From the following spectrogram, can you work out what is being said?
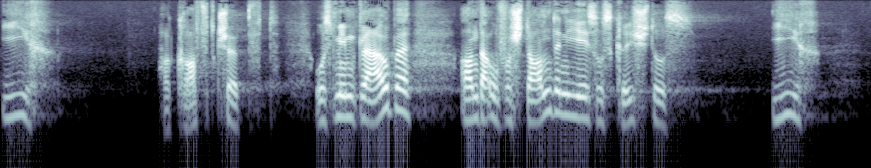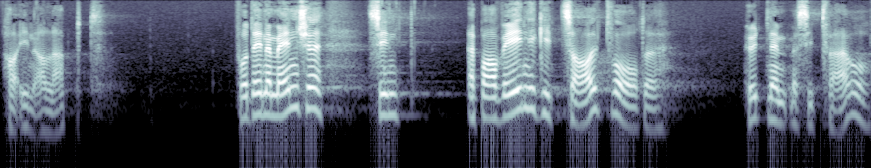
ich habe Kraft geschöpft aus meinem Glauben an den auferstandenen Jesus Christus. Ich habe ihn erlebt. Von diesen Menschen sind ein paar wenige gezahlt worden. Heute nennt man sie Pfarrer.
